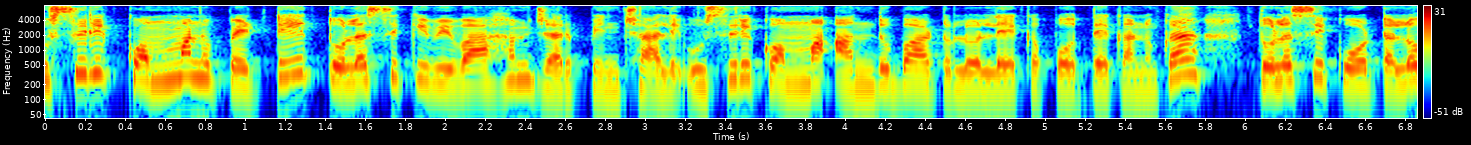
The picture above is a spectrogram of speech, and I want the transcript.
ఉసిరి కొమ్మను పెట్టి తులసికి వివాహం జరిపించాలి. ఉసిరి కొమ్మ అందుబాటులో లేకపోతే కనుక తులసి కోటలో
